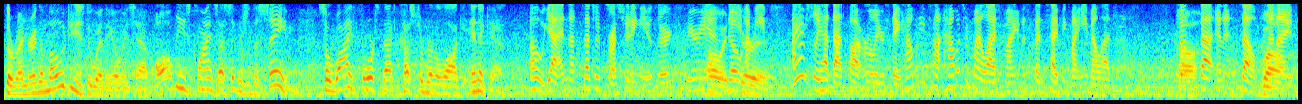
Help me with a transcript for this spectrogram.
They're rendering emojis the way they always have. All these client-side signals are the same. So why force that customer to log in again? Oh yeah, and that's such a frustrating user experience. Oh, it no, sure I mean, is. I actually had that thought earlier today. How many time, how much of my life am I going to spend typing my email address? Just Uh, that in itself. well, and then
